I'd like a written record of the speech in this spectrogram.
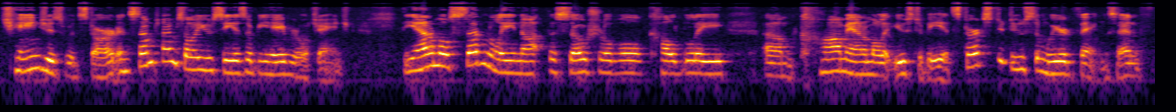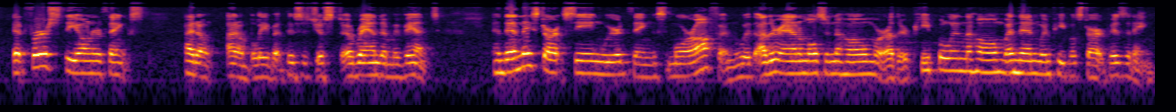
changes would start. And sometimes all you see is a behavioral change the animal's suddenly not the sociable, cuddly, um, calm animal it used to be. It starts to do some weird things, and at first the owner thinks, "I don't, I don't believe it. This is just a random event." And then they start seeing weird things more often with other animals in the home or other people in the home, and then when people start visiting.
